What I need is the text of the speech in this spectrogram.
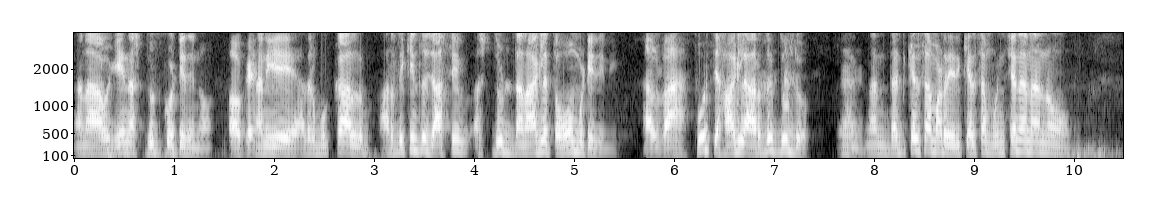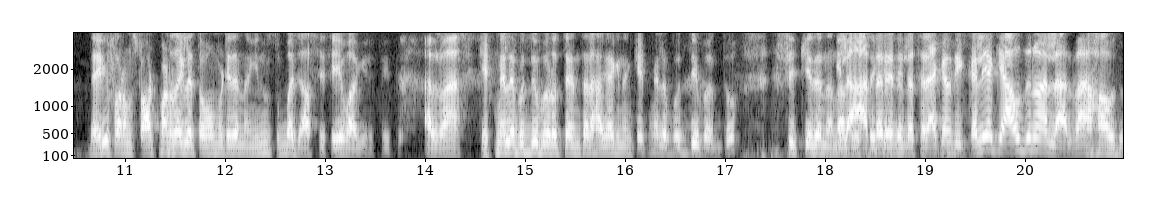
ನಾನು ಅವಾಗ ಏನ್ ಅಷ್ಟು ದುಡ್ಡು ಕೊಟ್ಟಿದ್ದೀನೋ ನನಗೆ ಅದ್ರ ಮುಕ್ಕಾಲ್ ಅರ್ಧಕ್ಕಿಂತ ಜಾಸ್ತಿ ಅಷ್ಟು ದುಡ್ಡು ನಾನು ಆಗ್ಲೇ ತಗೊಂಡ್ಬಿಟ್ಟಿದ್ದೀನಿ ಅಲ್ವಾ? ಪೂರ್ತಿ ಆಗ್ಲೇ ಅರ್ಧಕ್ ದುಡ್ಡು. ನಾನು ದಡ್ ಕೆಲಸ ಮಾಡಿದೆ ಇದು ಕೆಲಸ ಮುಂಚೆನೆ ನಾನು ಡೈರಿ ಫಾರ್ಮ್ ಸ್ಟಾರ್ಟ್ ಮಾಡಿದಾಗಲೇ ತಗೊಂಡ್ಬಿಟ್ಟಿದೆ ನನಗೆ ಇನ್ನೂ ತುಂಬಾ ಜಾಸ್ತಿ ಸೇವ್ ಆಗಿರ್ತಿತ್ತು ಅಲ್ವಾ? ಕೆಟ್ಟ ಮೇಲೆ ಬುದ್ಧಿ ಬರುತ್ತೆ ಅಂತಾರೆ ಹಾಗಾಗಿ ನನ್ ಕೆಟ್ಟ ಮೇಲೆ ಬುದ್ಧಿ ಬಂತು ಸಿಕ್ಕಿದೆ ನನ್ನ. ಆತರ ಏನಿಲ್ಲ ಸರ್. ಯಾಕಂದ್ರೆ ಈ ಕಲಿಯಕ್ಕೆ ಯಾವ್ದೂ ಅಲ್ಲ ಅಲ್ವಾ? ಹೌದು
